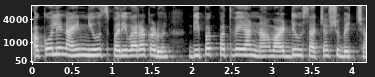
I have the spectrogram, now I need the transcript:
अकोले नाईन न्यूज परिवाराकडून दीपक पत्वे यांना वाढदिवसाच्या शुभेच्छा.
